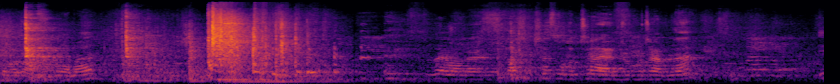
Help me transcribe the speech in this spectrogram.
to może podniemy. Tutaj mamy nasze krzesło do challenge'u potrzebne. I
